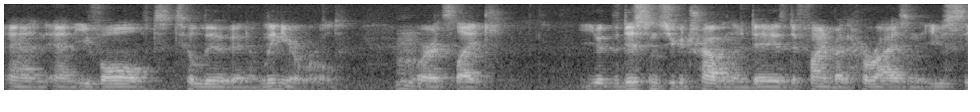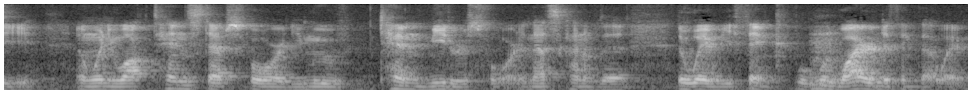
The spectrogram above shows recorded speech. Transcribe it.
and and evolved to live in a linear world, Hmm. where it's like you, the distance you can travel in a day is defined by the horizon that you see, and when you walk 10 steps forward, you move 10 meters forward, and that's kind of the the way we think. We're, we're Mm. wired to think that way.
